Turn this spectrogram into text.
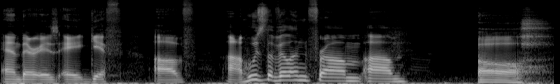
and there is a GIF of uh, who's the villain from? Um, oh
